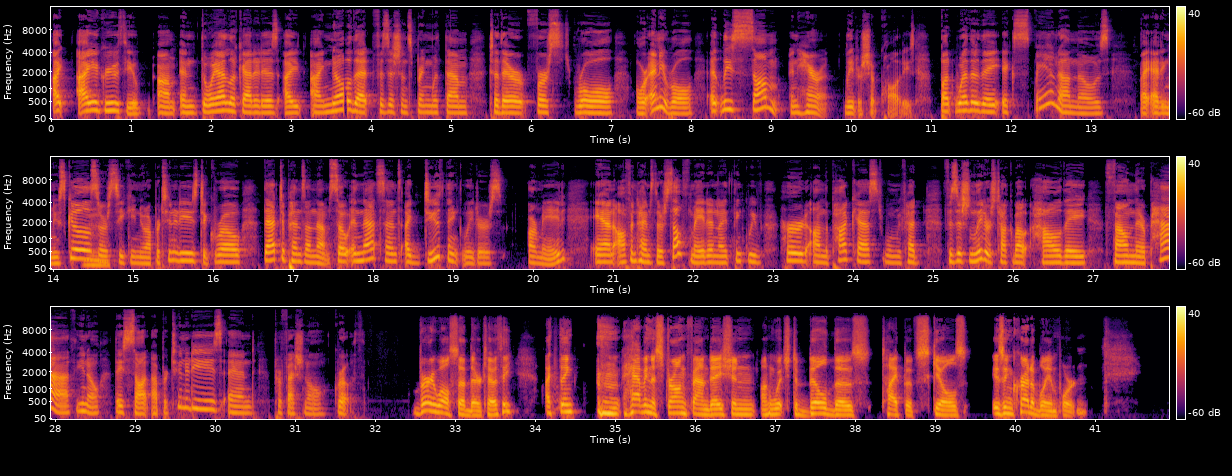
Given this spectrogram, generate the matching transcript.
I, I agree with you. Um, and the way I look at it is I, I know that physicians bring with them to their first role or any role at least some inherent leadership qualities. But whether they expand on those by adding new skills mm. or seeking new opportunities to grow, that depends on them. So, in that sense, I do think leaders are made and oftentimes they're self-made. And i think we've heard on the podcast when we've had physician leaders talk about how they found their path you know they sought opportunities and professional growth. Very well said there Tothi. i think having a strong foundation on which to build those type of skills is incredibly important.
